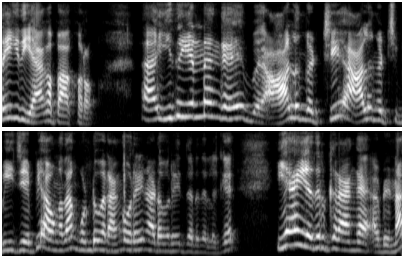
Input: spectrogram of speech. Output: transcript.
செய்தியாக பார்க்குறோம். இது என்னங்க? ஆளுங்கட்சி ஆளுங்கட்சி பிஜேபி அவங்க தான் கொண்டு வராங்க ஒரே நாடு ஒரே தேர்தலுக்கு. ஏன் எதிர்க்கிறாங்க அப்படின்னா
